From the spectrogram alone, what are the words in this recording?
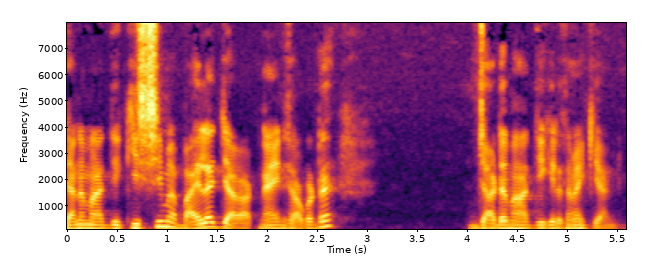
ජනමාධ්‍ය කිසිම බයලජ්‍යාවක් නැහැ නිසා කොට ජඩ මාධ්‍ය කියලා තමයි කියන්නේ.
